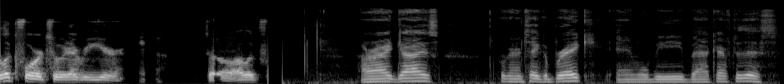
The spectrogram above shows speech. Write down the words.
look forward to it every year. Yeah. So I look. Forward. All right, guys, we're gonna take a break, and we'll be back after this.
